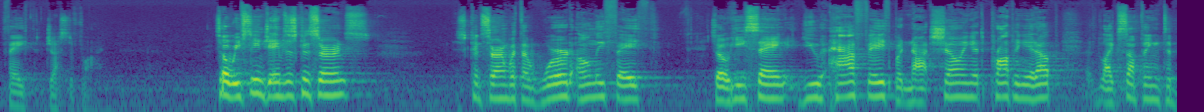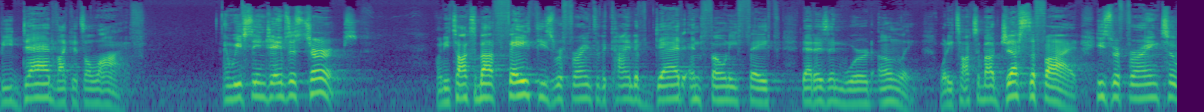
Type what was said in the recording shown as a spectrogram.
faith, justify. So we've seen James's concerns. his concern with a word only faith. So he's saying you have faith, but not showing it, propping it up like something to be dead, like it's alive. And we've seen James's terms. When he talks about faith, he's referring to the kind of dead and phony faith that is in word only. When he talks about justified, he's referring to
